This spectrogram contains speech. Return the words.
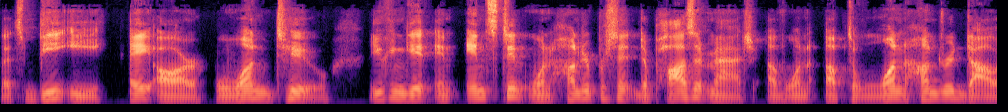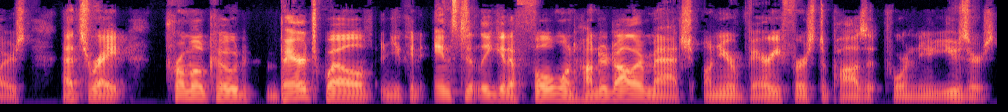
that's B E A R 1 2, you can get an instant 100% deposit match of one up to $100. That's right. Promo code BEAR12, and you can instantly get a full $100 match on your very first deposit for new users.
